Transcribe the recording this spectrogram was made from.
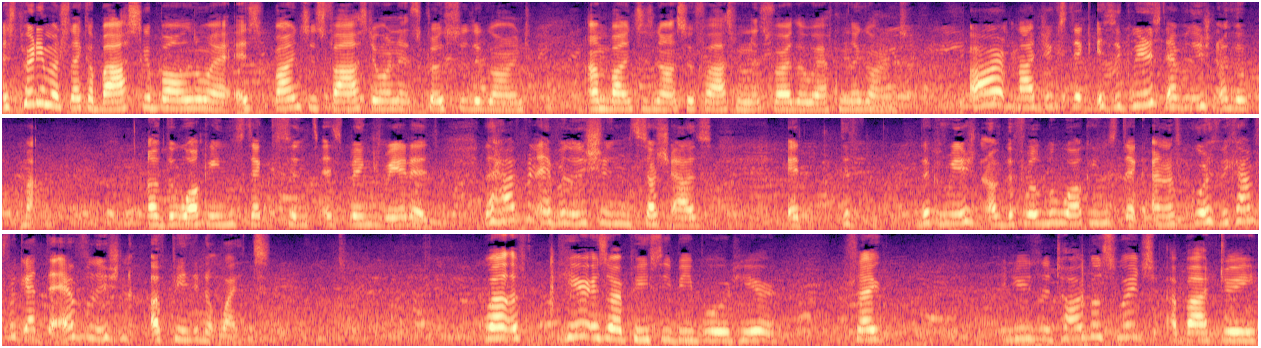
It's pretty much like a basketball in a way. It bounces faster when it's close to the ground and bounces not so fast when it's further away from the ground. Our magic stick is the greatest evolution of the of the walking stick since it's been created. There have been evolutions such as it the, the creation of the foldable walking stick, and of course we can't forget the evolution of painting it white. Well, if, here is our PCB board here. It's like it uses a toggle switch, a battery,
